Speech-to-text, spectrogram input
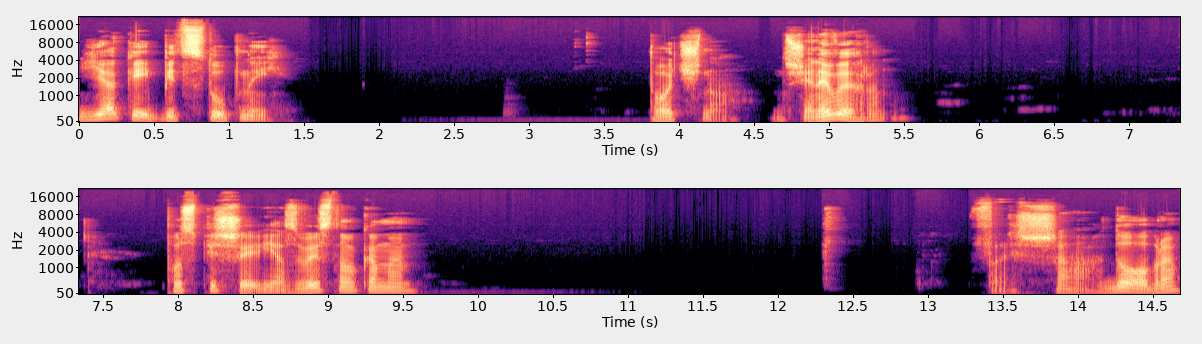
Який підступний. Точно. Ще не виграно. Поспішив я з висновками. Фершах. Добре.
